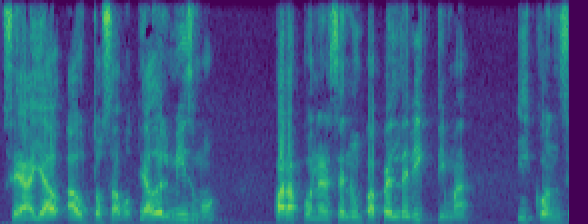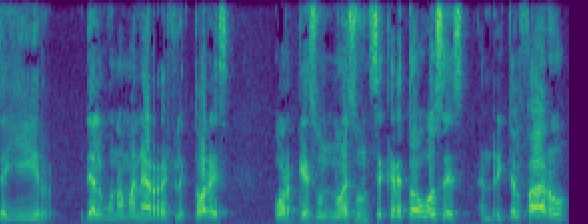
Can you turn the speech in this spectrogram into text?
se haya autosaboteado él mismo para ponerse en un papel de víctima y conseguir de alguna manera reflectores. Porque no es un secreto a voces. Enrique Alfaro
